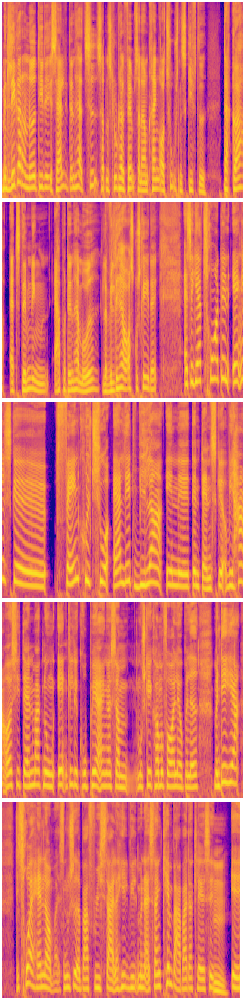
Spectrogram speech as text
Men ligger der noget i det, særligt i den her tid, sådan slut 90'erne omkring årtusindskiftet, der gør, at stemningen er på den her måde? Eller vil det her også kunne ske i dag? Altså, jeg tror, den engelske fankultur er lidt vildere end øh, den danske, og vi har også i Danmark nogle enkelte grupperinger, som måske kommer for at lave ballade. Men det her, det tror jeg handler om, altså nu sidder jeg bare freestyler helt vildt, men altså der er en kæmpe arbejderklasse mm. øh,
